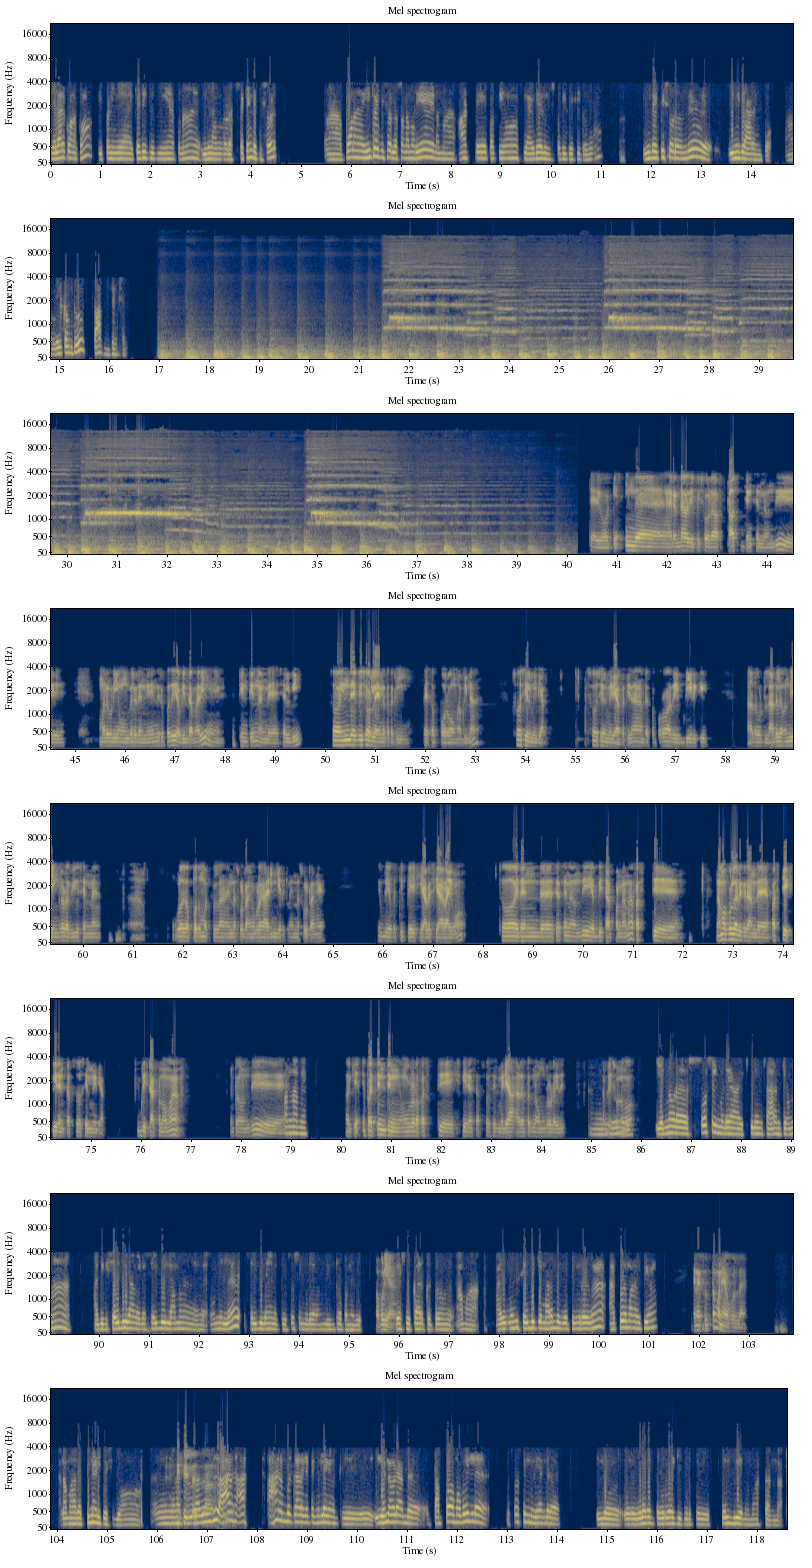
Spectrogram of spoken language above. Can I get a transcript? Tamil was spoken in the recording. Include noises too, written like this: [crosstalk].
எல்லாருக்கும் வணக்கம். இப்போ நீங்க கேட்டுட்டு இருக்கீங்க அப்படின்னா இது நம்மளோட செகண்ட் எபிசோட் போன இன்டர் எபிசோட்ல சொன்ன மாதிரியே நம்ம ஆர்ட் பத்தியும் சில ஐடியாலஜிஸ் பத்தி பேசிட்டு இருக்கோம் இந்த எபிசோட வந்து இனிதே ஆரம்பிப்போம். வெல்கம் டு டாக் ஜங்ஷன் சரி ஓகே இந்த ரெண்டாவது எபிசோட் ஆஃப் டாக் ஜங்ஷன்ல வந்து மறுபடியும் உங்களுடன் இணைந்திருப்பது அப்படின்ற மாதிரி டின் டின் அண்ட் செல்வி ஸோ இந்த எபிசோட்ல என்னத்தை பத்தி பேச போறோம் அப்படின்னா சோசியல் மீடியா சோசியல் மீடியா பத்தி தான் பேச போறோம். அது எப்படி இருக்கு? அதோட அதுல வந்து எங்களோட வியூஸ் என்ன? உலக பொதுமக்கள்லாம் என்ன சொல்றாங்க? உலக அறிஞர்கள் என்ன சொல்றாங்க? இப்படிய பத்தி பேசி அலசி ஆராய்வோம். ஸோ இதை இந்த செஷனை வந்து எப்படி ஸ்டார்ட் பண்ணலாம்னா ஃபர்ஸ்ட் நமக்குள்ள இருக்கிற அந்த first experience of social media இப்படி ஸ்டார்ட் பண்ணுவோமா? இப்போ வந்து ஓகே இப்போ டின் டின் உங்களோட first experience of social media அதை பத்தின உங்களோட இது. அப்படி சொல்லுங்க. என்னோட சோஷியல் மீடியா எக்ஸ்பீரியன்ஸ் ஆரம்பிக்கணும்னா அதுக்கு செல்பி தான் வேணும். செல்பி இல்லாம ஒண்ணும் இல்ல. செல்பி தான் எனக்கு சோஷியல் மீடியா வந்து இன்ட்ரோ பண்ணுது. அப்படியா? ஃபேஸ்புக்கா இருக்கட்டும் ஆமா. அது வந்து செல்பிக்கு மறந்து போட்டுங்கிறது தான் அற்புதமான விஷயம். எனக்கு சுத்தமா ஞாபகம் இல்ல. நம்ம அத பின்னாடி பேசிக்குவோம். அது வந்து ஆரம்ப காலகட்டங்கள்ல எனக்கு என்னோட அந்த தப்பா மொபைல்ல சோசியல் மீடியாங்கிற இந்த ஒரு உலகத்தை உருவாக்கி கொடுத்து செல்வி அந்த மாஸ்டர் தான்.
